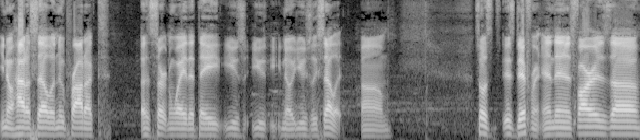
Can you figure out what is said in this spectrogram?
you know, how to sell a new product a certain way that they use, you, you know, usually sell it. Um, so it's it's different. And then as far as uh,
